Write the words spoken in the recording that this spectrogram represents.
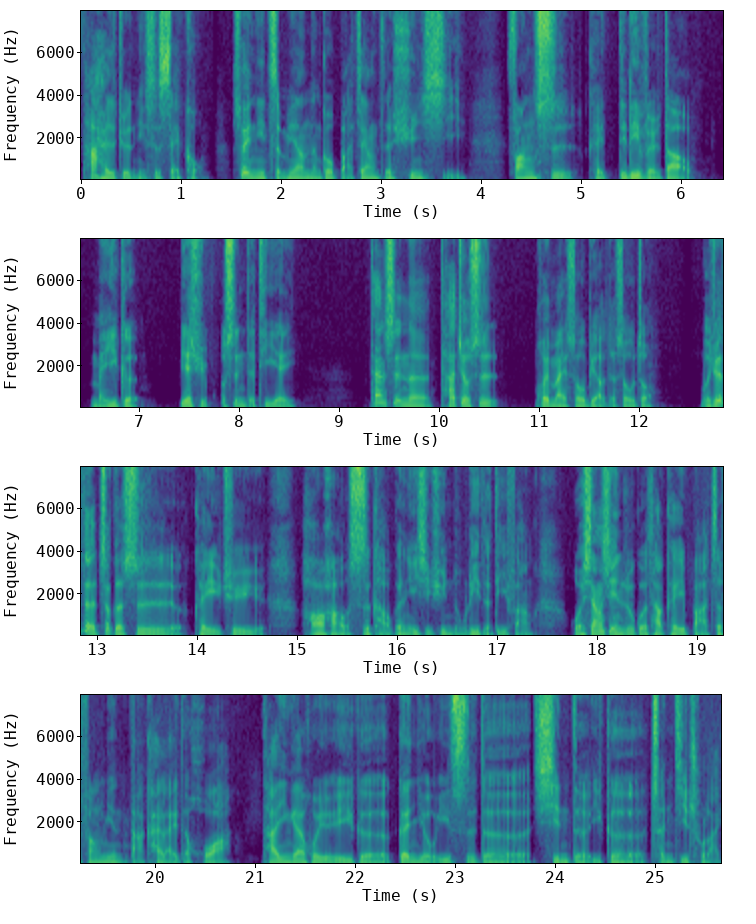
他还是觉得你是 Seiko。所以你怎么样能够把这样子的讯息方式可以 deliver 到每一个，也许不是你的 TA，但是呢，他就是会买手表的受众。我觉得这个是可以去好好思考跟一起去努力的地方。我相信，如果他可以把这方面打开来的话，他应该会有一个更有意思的新的一个成绩出来。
